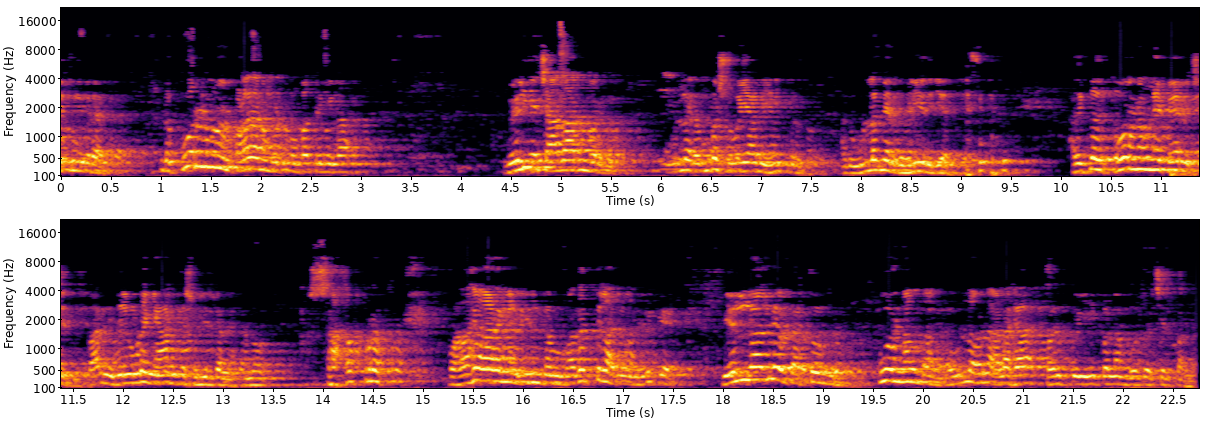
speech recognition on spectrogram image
இருக்குங்கிறார் இந்த பூரணம்னு ஒரு பலகாரம் போட்டுருக்கோம் பார்த்துருக்கீங்களா? வெளியே சாதாரணமாக இருக்கும் உள்ளே ரொம்ப சுவையான இனிப்பு இருக்கும். அது உள்ளமே எனக்கு வெளியே தெரியாது. அதுக்கு அது தோரணம்னே பேர் வச்சிருக்கு. பாருங்க இதை கூட ஞானத்தை சொல்லியிருக்காங்க. நம்ம சாப்பிட்ற பலகாரங்கள் இந்த மதத்தில் அது ஒன்று இருக்கு. எல்லாமே ஒரு தத்துவம் பூரணம் தாங்க உள்ள வந்து அழகா பருப்பு இனிப்பெல்லாம் போட்டு வச்சிருப்பாங்க.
